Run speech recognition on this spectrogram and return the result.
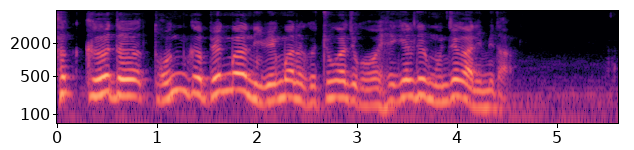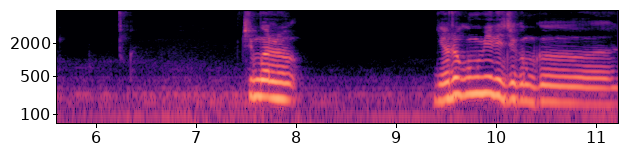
그돈그 100만 원, 200만 원 그 줘 가지고 해결될 문제가 아닙니다. 정말 여러 국민이 지금 그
